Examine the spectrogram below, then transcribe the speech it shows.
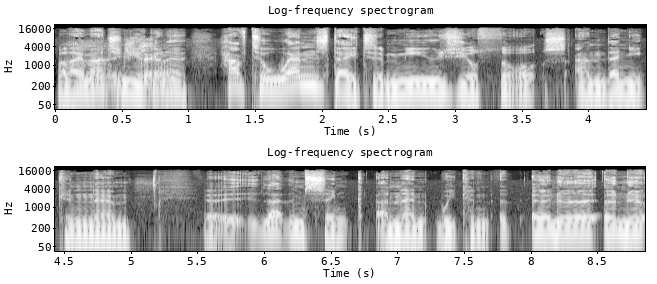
Well, I imagine you're going to have till Wednesday to muse your thoughts, and then you can um, uh, let them sink, and then we can uh, unear- unear-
